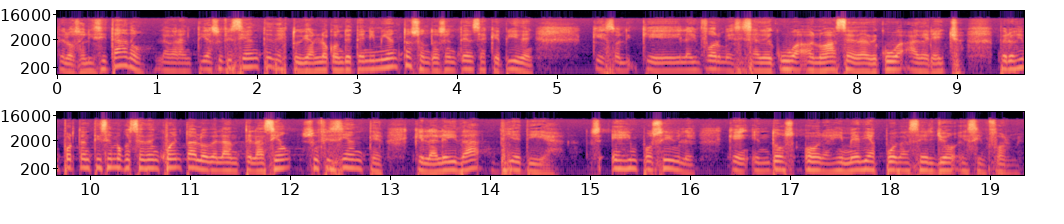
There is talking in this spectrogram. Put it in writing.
de lo solicitado, la garantía suficiente de estudiarlo con detenimiento. Son dos sentencias que piden que, que la informe si se adecua o no se adecua a derecho. Pero es importantísimo que se den cuenta lo de la antelación suficiente, que la ley da 10 días. Entonces, es imposible que en dos horas y media pueda hacer yo ese informe.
